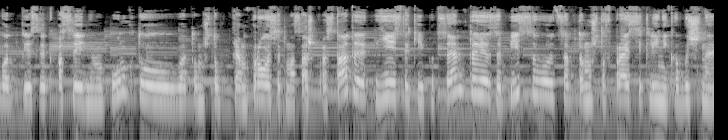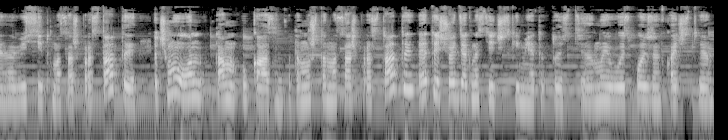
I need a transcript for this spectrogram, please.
вот если к последнему пункту о том, что прям просят массаж простаты, есть такие пациенты, записываются, потому что в прайсе клиник обычно висит массаж простаты. Почему он там указан? Потому что массаж простаты – это еще диагностический метод, то есть э, мы его используем в качестве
